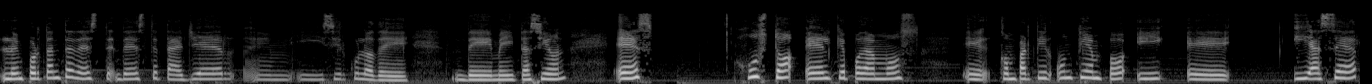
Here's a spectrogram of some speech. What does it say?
lo importante de este, de este taller em, y círculo de, de meditación es justo el que podamos compartir un tiempo y, y hacer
